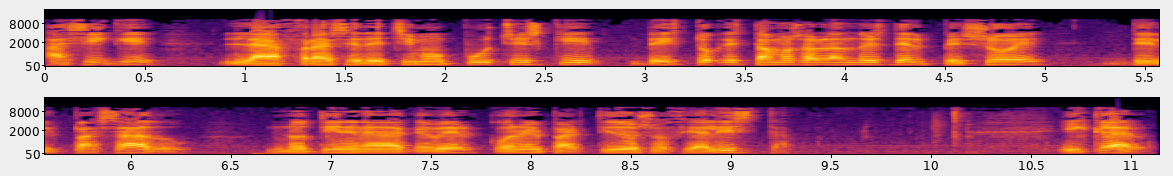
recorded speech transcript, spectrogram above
así que la frase de Chimo Puch es que de esto que estamos hablando es del PSOE del pasado, no tiene nada que ver con el Partido Socialista. Y claro,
